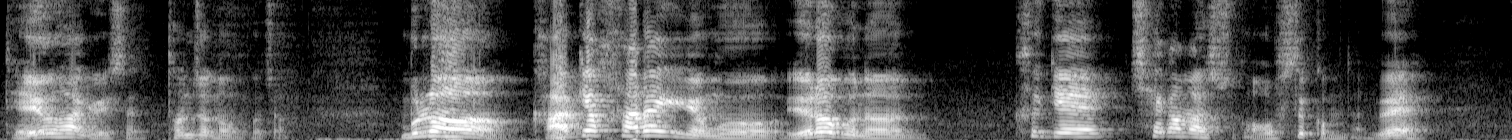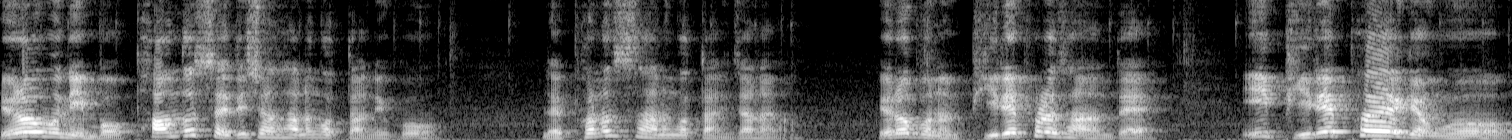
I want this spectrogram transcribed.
대응하기 위해서 던져놓은 거죠. 물론 가격 하락의 경우 여러분은 크게 체감할 수가 없을 겁니다. 왜? 여러분이 뭐 Founders Edition 사는 것도 아니고 reference 사는 것도 아니잖아요. 여러분은 비레퍼를 사는데 이 비레퍼의 경우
